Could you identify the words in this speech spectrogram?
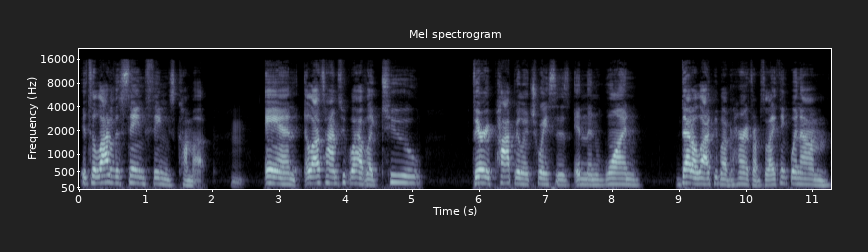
it's a lot of the same things come up. Hmm. And a lot of times people have like two very popular choices and then one that a lot of people haven't heard from. So I think when um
